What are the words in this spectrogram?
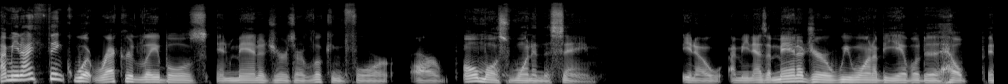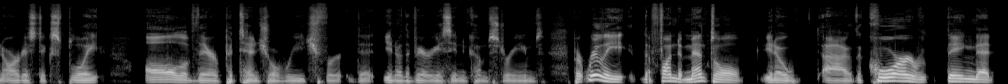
I mean, I think what record labels and managers are looking for are almost one and the same. You know, I mean, as a manager, we want to be able to help an artist exploit all of their potential reach for the you know the various income streams but really the fundamental you know uh, the core thing that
